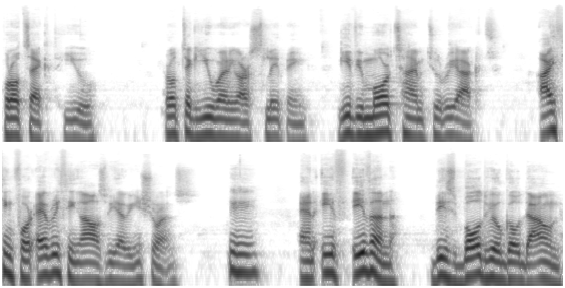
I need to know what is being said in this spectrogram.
protect you protect you when you are sleeping give you more time to react i think for everything else we have insurance Mhm. And if even this boat will go down,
